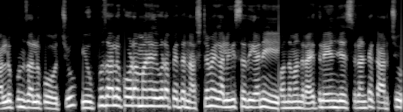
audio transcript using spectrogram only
కల్లుప్పును చల్లుకోవచ్చు. ఈ ఉప్పు చల్లుకోవడం అనేది కూడా పెద్ద నష్టమే కలిగిస్తుంది కానీ కొంతమంది రైతులు ఏం చేస్తారంటే ఖర్చు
